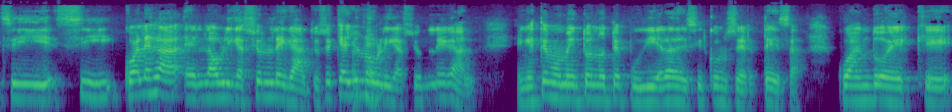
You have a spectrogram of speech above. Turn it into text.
si, si, ¿cuál es la, la, obligación legal? Yo sé que hay una obligación legal. En este momento no te pudiera decir con certeza cuándo es que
